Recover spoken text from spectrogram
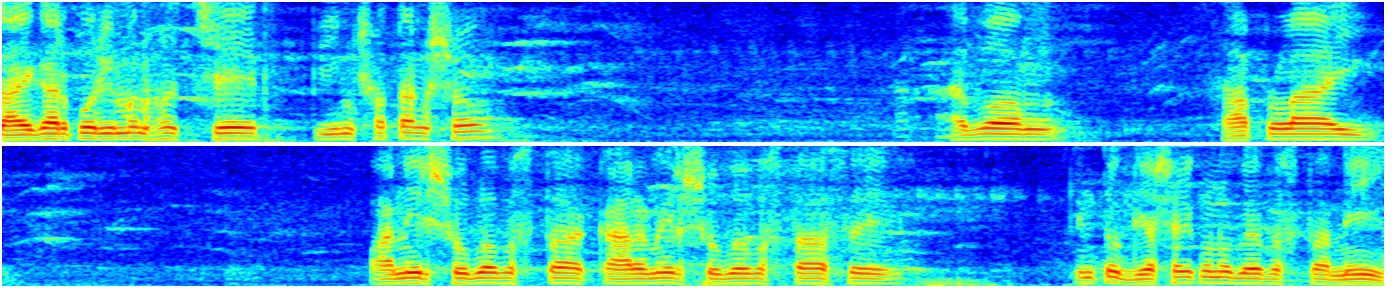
জায়গার পরিমাণ হচ্ছে তিন শতাংশ। এবং সাপ্লাই, পানির সুব্যবস্থা, কারেন্টের সুব্যবস্থা আছে, কিন্তু গ্যাসের কোনো ব্যবস্থা নেই।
